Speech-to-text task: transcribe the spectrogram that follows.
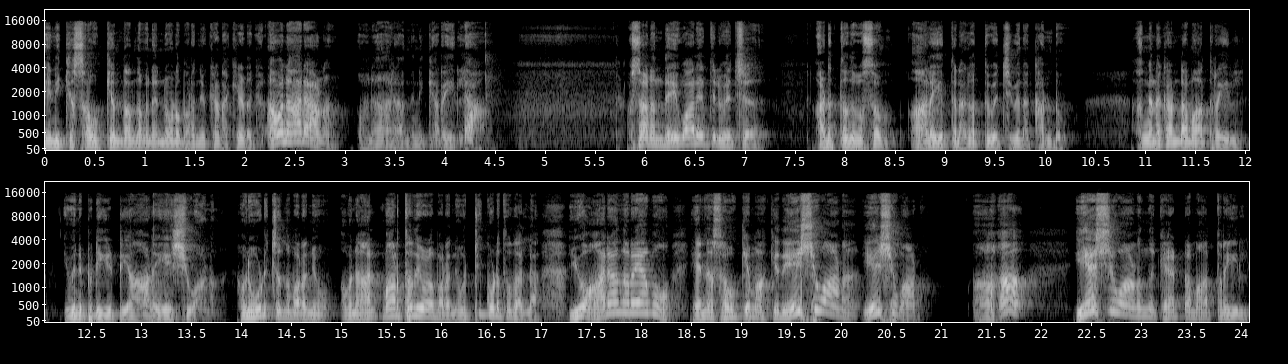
എനിക്ക് സൗഖ്യം തന്നവൻ എന്നോട് പറഞ്ഞു കിടക്കെടുക്കുക അവൻ ആരാണ്? അവൻ ആരാന്ന് എനിക്കറിയില്ല. അവസാനം ദൈവാലയത്തിൽ വെച്ച് അടുത്ത ദിവസം ആലയത്തിനകത്ത് വെച്ച് ഇവനെ കണ്ടു. അങ്ങനെ കണ്ട മാത്രയിൽ ഇവന് പിടികിട്ടിയ ആളെ യേശുവാണ് അവൻ ഓടിച്ചെന്ന് പറഞ്ഞു. അവൻ ആത്മാർത്ഥതയോടെ പറഞ്ഞു ഒറ്റിക്കൊടുത്തതല്ല. അയ്യോ ആരാന്നറിയാമോ? എന്നെ സൗഖ്യമാക്കിയത് യേശുവാണ് യേശുവാണ്. ആഹാ യേശുവാണെന്ന് കേട്ട മാത്രയിൽ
